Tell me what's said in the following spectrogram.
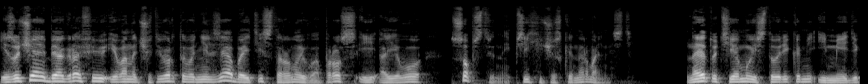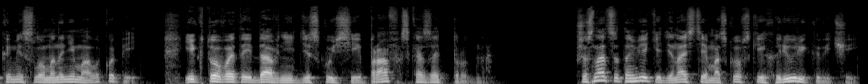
Изучая биографию Ивана IV, нельзя обойти стороной вопрос и о его собственной психической нормальности. На эту тему историками и медиками сломано немало копий – и кто в этой давней дискуссии прав, сказать трудно. В XVI веке династия московских Рюриковичей,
